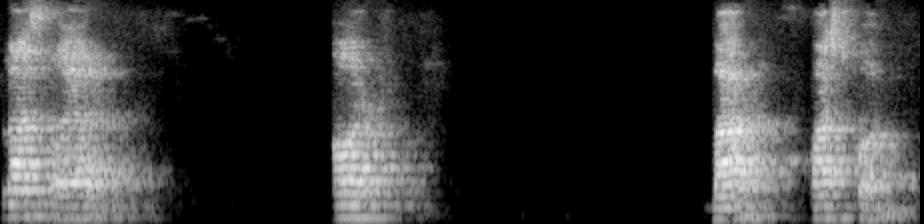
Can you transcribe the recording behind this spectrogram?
plus where or verb past form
